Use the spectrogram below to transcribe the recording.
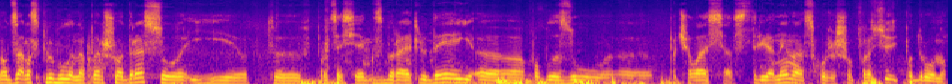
Ну, от зараз прибули на першу адресу, і от е, в процесі, як збирають людей, е, поблизу е, почалася стрілянина. Схоже, що працюють по дрону.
